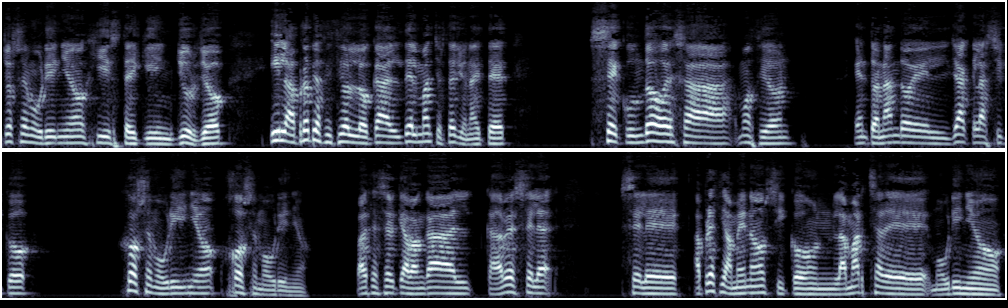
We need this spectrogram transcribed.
José Mourinho, He's Taking Your Job, y la propia afición local del Manchester United secundó esa moción entonando el ya clásico José Mourinho, José Mourinho. Parece ser que a Bangal cada vez se le, se le aprecia menos y con la marcha de Mourinho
